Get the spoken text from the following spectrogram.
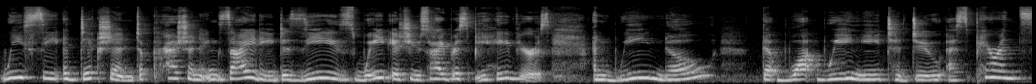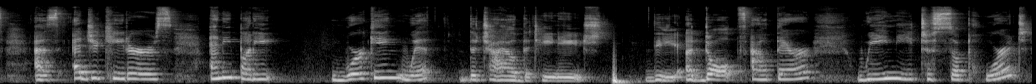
We see addiction, depression, anxiety, disease, weight issues, high risk behaviors, and we know that what we need to do as parents, as educators, anybody working with the child, the teenage, the adults out there, we need to support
